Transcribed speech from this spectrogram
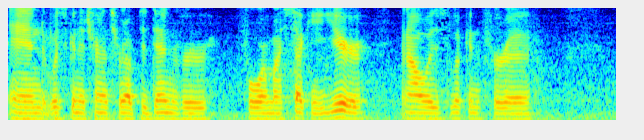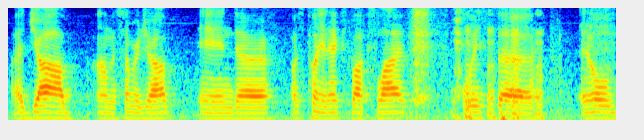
and was going to transfer up to Denver for my second year. And I was looking for a, a job, um, a summer job, and uh, I was playing Xbox Live with uh, an old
